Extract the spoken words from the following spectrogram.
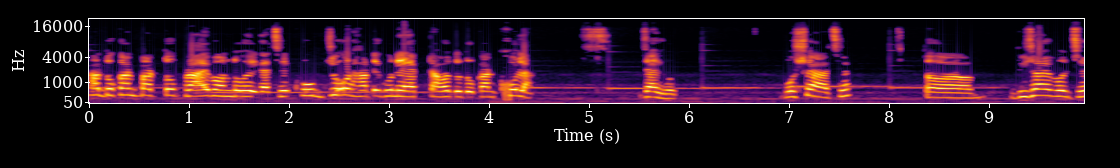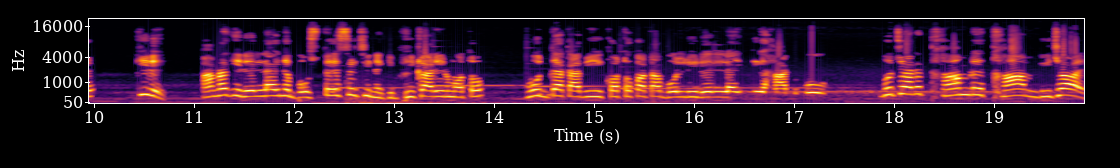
আর দোকানপাট তো প্রায় বন্ধ হয়ে গেছে। খুব জোর হাতে গুনে একটা হয়তো দোকান খোলা। যাই হোক, বসে আছে। তো, বিজয় বলছে, কি রে, আমরা কি রেল লাইনে বসতে এসেছি নাকি ভিকারির মতো? ভূত দেখাবি, কত কথা বললি, রেল লাইন দিয়ে হাঁটবো। বলছে, আরে থাম রে, থাম, বিজয়।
